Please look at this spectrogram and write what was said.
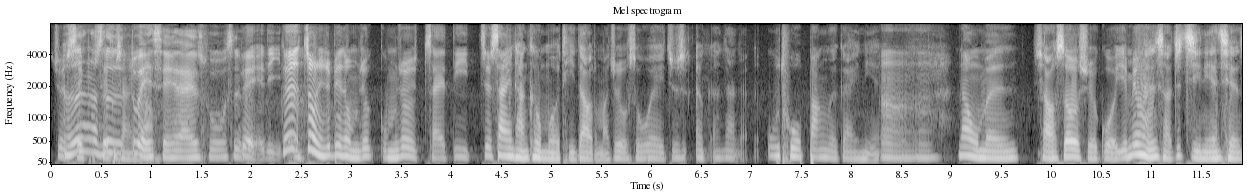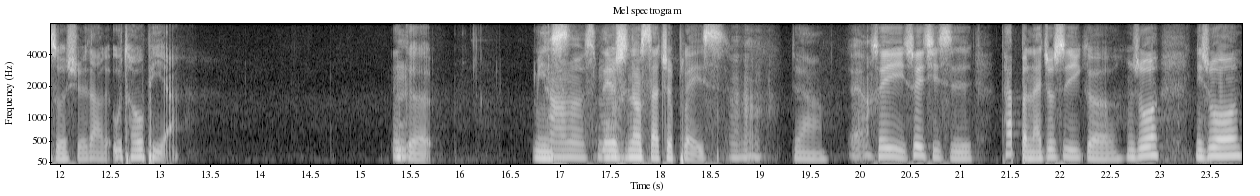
就是那是？对谁来说是对美丽的？可是重点就变成，我们就我们就在第就上一堂课我们有提到的嘛，就有所谓就是呃刚才讲的乌托邦的概念。嗯嗯那我们小时候学过，也没有很少，就几年前所学到的 utopia，那个 means，Thomas there's no such a place。嗯嗯，对啊，对啊，所以所以其实它本来就是一个，你说你说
